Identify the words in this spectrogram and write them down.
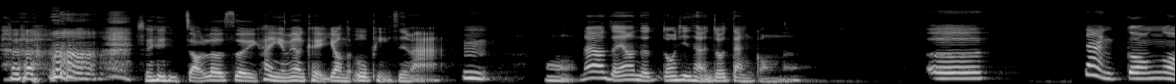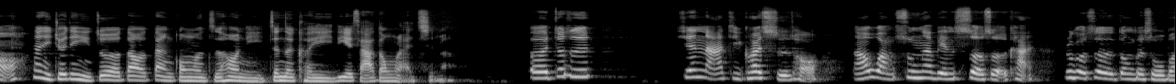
所以找垃圾看有没有可以用的物品是吗？嗯，哦，那要怎样的东西才能做弹弓呢？呃，弹弓哦，那你确定你做得到弹弓了之后，你真的可以猎杀动物来吃吗？呃，就是先拿几块石头，然后往树那边射射看，如果射得中再说吧，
